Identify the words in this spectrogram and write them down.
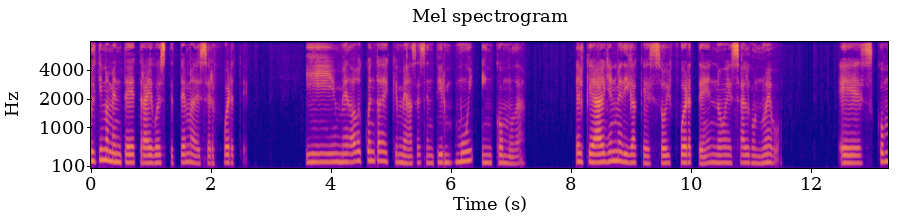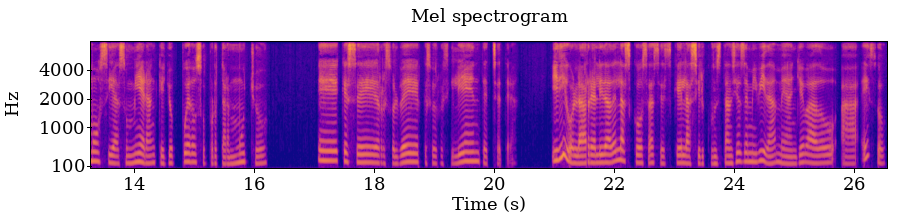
Últimamente traigo este tema de ser fuerte y me he dado cuenta de que me hace sentir muy incómoda. El que alguien me diga que soy fuerte no es algo nuevo es como si asumieran que yo puedo soportar mucho, eh, que sé resolver, que soy resiliente, etc. Y digo, la realidad de las cosas es que las circunstancias de mi vida me han llevado a eso,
